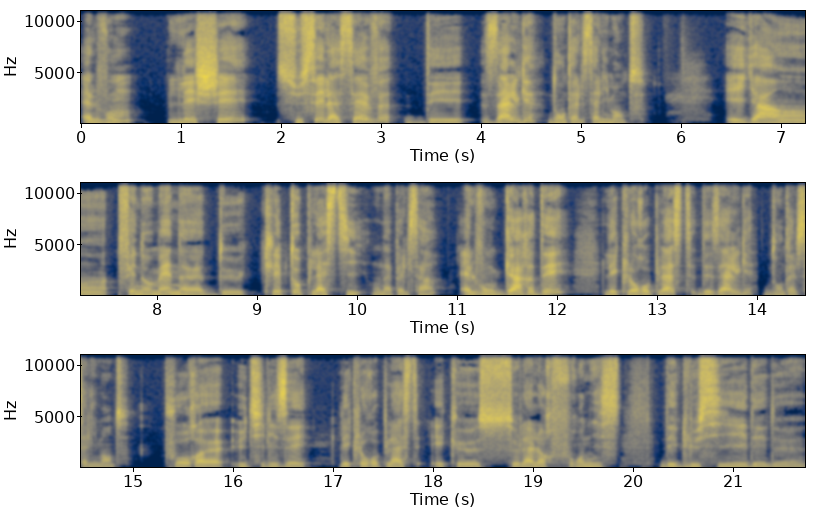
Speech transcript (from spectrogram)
elles vont lécher, sucer la sève des algues dont elles s'alimentent. Et il y a un phénomène de kleptoplastie, on appelle ça. Elles vont garder les chloroplastes des algues dont elles s'alimentent pour euh, utiliser les chloroplastes et que cela leur fournisse des glucides et de...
